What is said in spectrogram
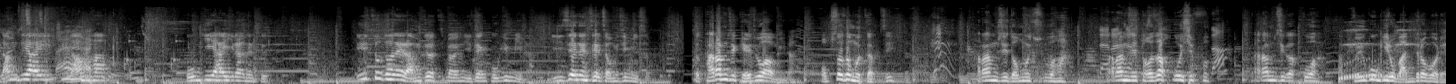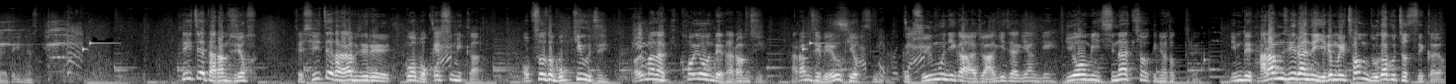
남지하이, 남하, 고기하이라는 뜻. 1초 전에 남주였지만 이젠 고기입니다. 이제는 제 점심이죠. 저 다람쥐 개 좋아합니다. 없어서 못 잡지. 다람쥐 너무 좋아. 다람쥐 더 잡고 싶어. 다람쥐 갖고 와. 불고기로 만들어버려야 돼, 이 녀석. 실제 다람쥐요? 제 실제 다람쥐를 구워 먹겠습니까? 없어서 못 키우지. 얼마나 커요운데 다람쥐. 다람쥐 매우 귀엽습니다. 그 줄무늬가 아주 아기자기한 게 귀여움이 지나쳐 그 녀석들은. 님들 다람쥐라는 이름을 처음 누가 붙였을까요?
